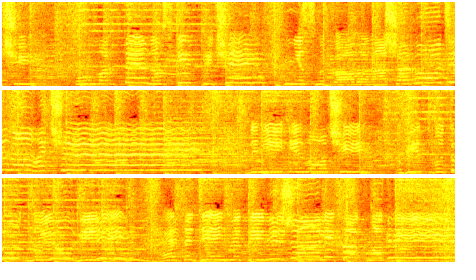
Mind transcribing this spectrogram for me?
Ночи у мартеновских речей Не смыкала наша Родина Этот день мы приближали как могли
